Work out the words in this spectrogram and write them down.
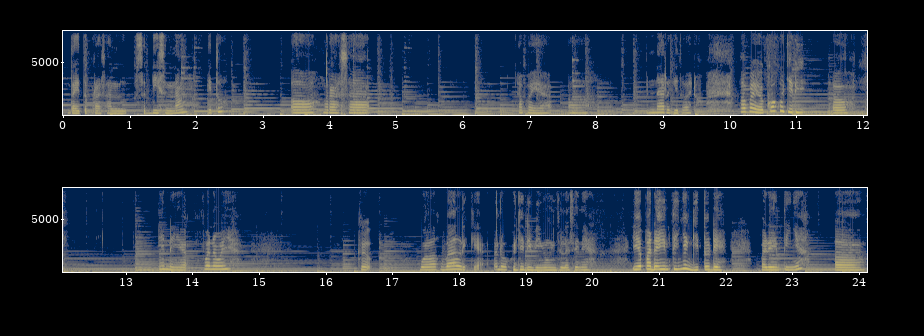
entah itu perasaan sedih senang itu uh, ngerasa apa ya uh, benar gitu. Aduh apa ya kok aku jadi uh, ini ya apa namanya ke bolak balik ya? Aduh aku jadi bingung jelasin ya ya pada intinya gitu deh. Pada intinya uh,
